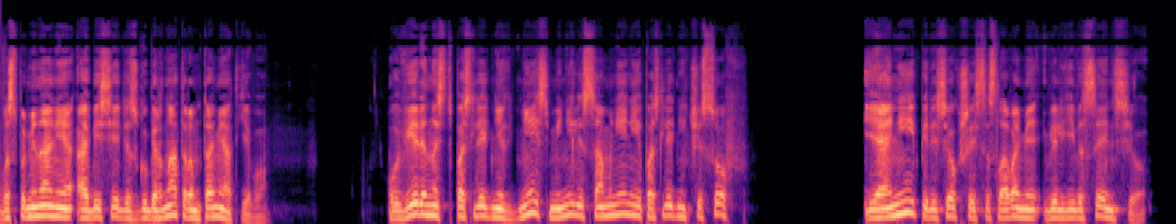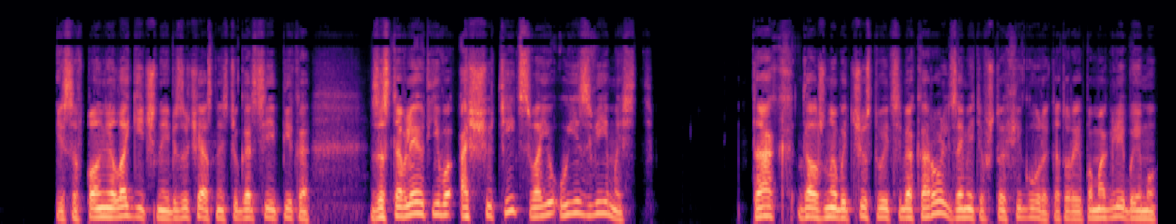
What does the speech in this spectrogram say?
Воспоминания о беседе с губернатором томят его. Уверенность последних дней сменили сомнения последних часов, и они, пересекшись со словами Вильявисенсио и со вполне логичной безучастностью Гарсии Пика, заставляют его ощутить свою уязвимость. Так, должно быть, чувствует себя король, заметив, что фигуры, которые помогли бы ему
